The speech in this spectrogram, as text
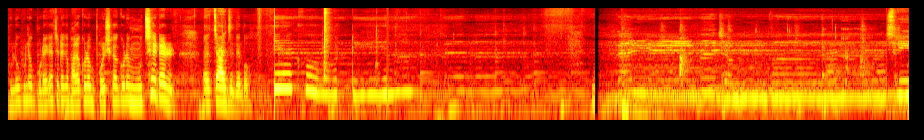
ধুলো ফুলো পড়ে গেছে এটাকে ভালো করে পরিষ্কার করে মুছে এটার চার্জে দেবো। শ্রী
